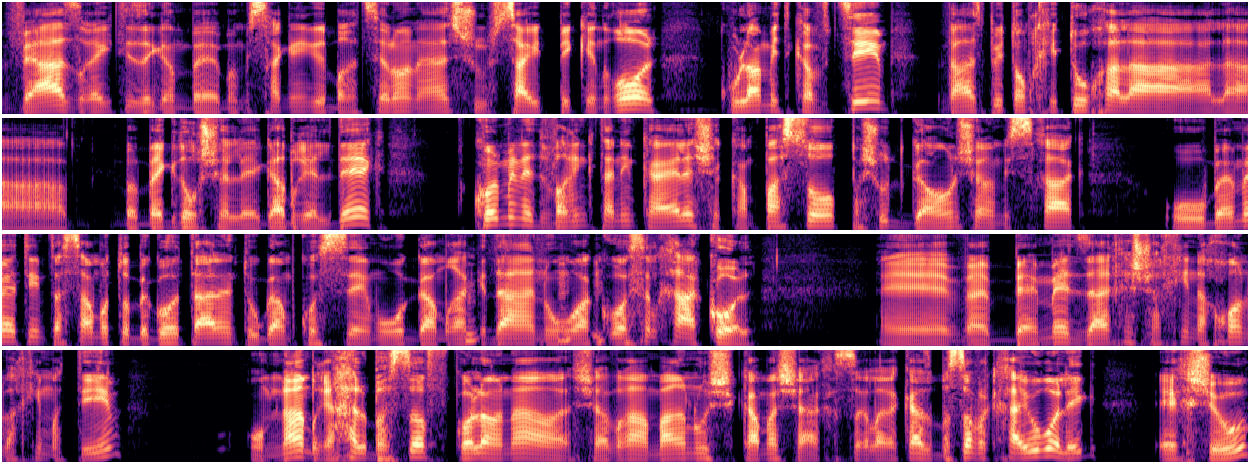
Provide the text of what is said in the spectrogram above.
ואז ראיתי זה גם במשחק נגד ברצלונה, היה איזשהו side pick and roll, כולם מתכווצים, ואז פתאום חיתוך על ה... על ה... ב backdoor של אה, גבריאל דק, כל מיני דברים קטנים כאלה שקמפסו פשוט גאון של המשחק. הוא באמת, אם אתה שם אותו ב Got Talent, הוא גם קוסם, הוא גם רקדן, הוא רק- עושה לך הכל. אה, ובאמת, זה הרכש הכי נכון והכי מתאים. אמנם ריאל בסוף, כל העונה שעברה אמרנו שכמה שהיה חסר לרכז, בסוף לקחה יורוליג, איכשהו,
